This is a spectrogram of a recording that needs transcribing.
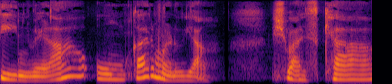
तीन वेळा ओंकार म्हणूया. श्वास घ्या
